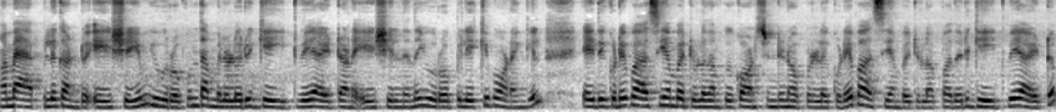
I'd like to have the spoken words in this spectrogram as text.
ആ മാപ്പിൽ കണ്ടു. ഏഷ്യയും യൂറോപ്പും തമ്മിലുള്ള ഒരു ഗേറ്റ് വേ ആയിട്ടാണ് ഏഷ്യയിൽ നിന്ന് യൂറോപ്പിലേക്ക് പോകണമെങ്കിൽ ഏതിൽ കൂടെ പാസ് ചെയ്യാൻ പറ്റുള്ളൂ? നമുക്ക് കോൺസ്റ്റന്റിനോപ്പിളിൽ കൂടെ പാസ് ചെയ്യാൻ പറ്റുള്ളൂ. അപ്പോൾ അതൊരു ഗേറ്റ് വേ ആയിട്ടും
